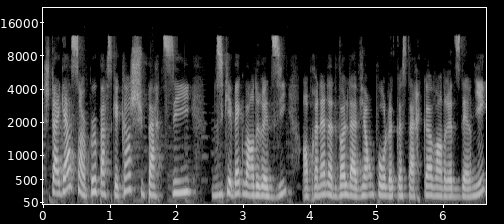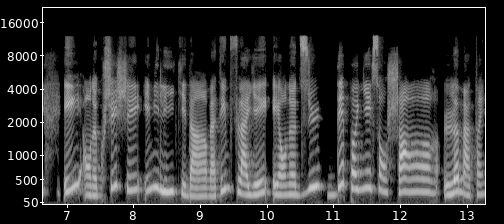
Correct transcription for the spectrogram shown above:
je t'agace un peu parce que quand je suis partie du Québec vendredi, on prenait notre vol d'avion pour le Costa Rica vendredi dernier et on a couché chez Émilie qui est dans ma team flyer et on a dû dépogner son char le matin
